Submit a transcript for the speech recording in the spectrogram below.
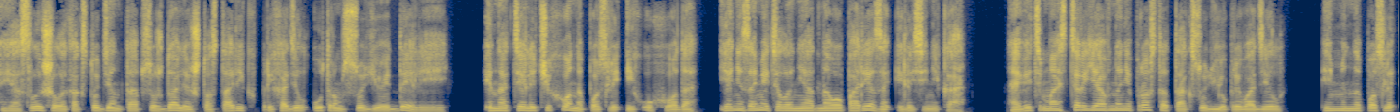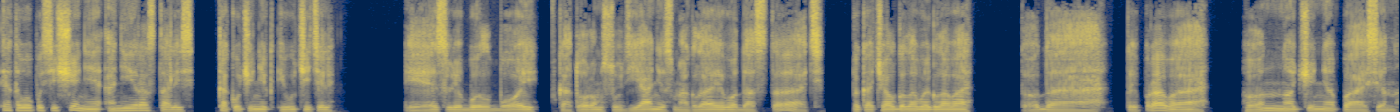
Я слышала, как студенты обсуждали, что старик приходил утром с судьей Делией, и на теле Чихона после их ухода я не заметила ни одного пореза или синяка. А ведь мастер явно не просто так судью приводил. Именно после этого посещения они и расстались, как ученик и учитель. Если был бой, в котором судья не смогла его достать, покачал головой глава, то да, ты права, он очень опасен.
